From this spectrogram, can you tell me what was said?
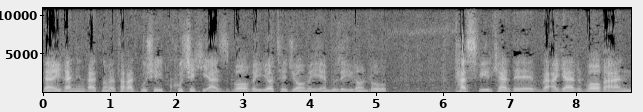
دقیقا این قطنامه فقط گوشه کوچکی از واقعیات جامعه امروز ایران رو تصویر کرده و اگر واقعا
